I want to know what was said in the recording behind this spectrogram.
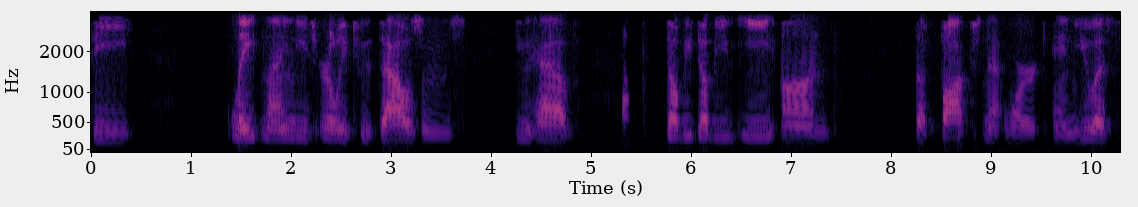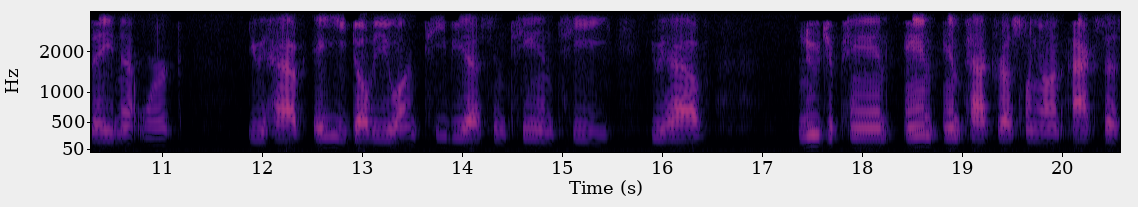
the late 90s, early 2000s. You have WWE on the Fox Network and USA Network. You have AEW on TBS and TNT. You have New Japan and Impact Wrestling on AXS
